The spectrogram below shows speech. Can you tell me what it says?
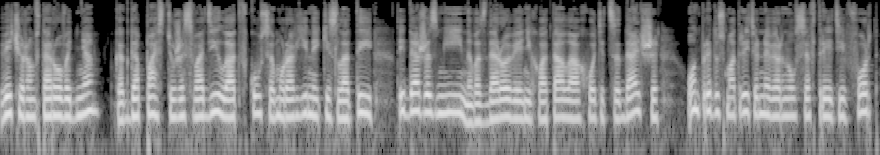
Вечером второго дня когда пасть уже сводила от вкуса муравьиной кислоты и даже змеиного здоровья не хватало охотиться дальше, он предусмотрительно вернулся в третий форт,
